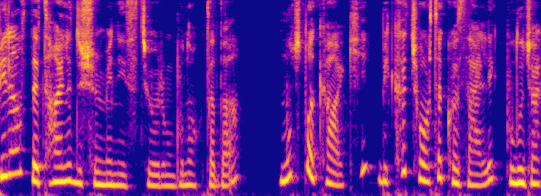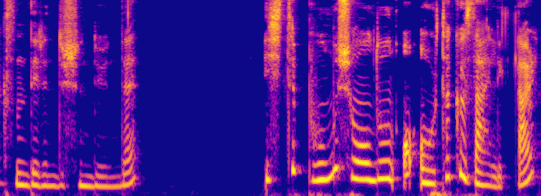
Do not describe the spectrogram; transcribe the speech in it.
Biraz detaylı düşünmeni istiyorum bu noktada. Mutlaka ki birkaç ortak özellik bulacaksın derin düşündüğünde. İşte bulmuş olduğun o ortak özellikler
